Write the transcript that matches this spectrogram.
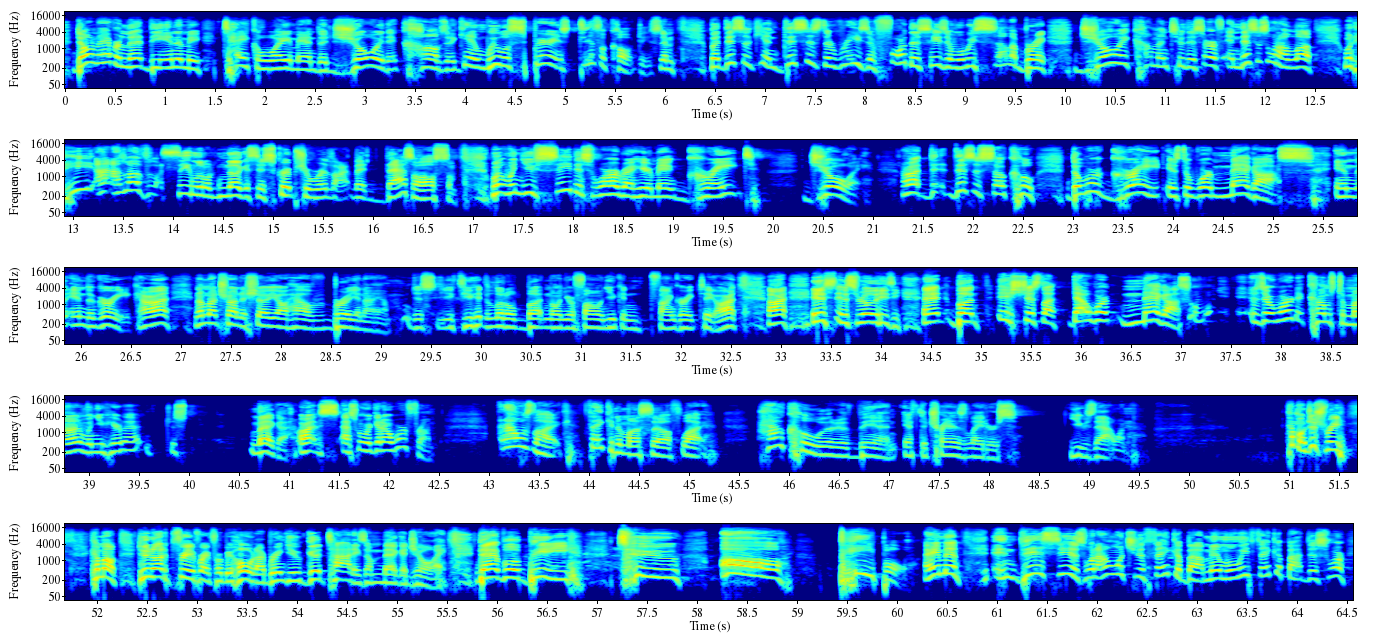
Don't ever let the enemy take away, man, the joy that comes. And again, we will experience difficulties. And but this again, this is the reason for this season where we celebrate joy coming to this earth. And this is what I love. When he, I, I love seeing little nuggets in scripture where like that, that's awesome. When, when you see this word right here, man, great joy. All right, th- this is so cool. The word great is the word megas in, in the Greek. All right, and I'm not trying to show y'all how brilliant I am. Just if you hit the little button on your phone, you can find Greek too. All right, all right, it's, it's real easy. And, but it's just like that word megas. Is there a word that comes to mind when you hear that? Just mega. All right, that's where we get our word from. And I was like thinking to myself, like, how cool would it have been if the translators used that one? Come on, just read. Come on. Do not be afraid, for behold, I bring you good tidings of mega joy that will be to all people. Amen. And this is what I want you to think about, man. When we think about this word,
